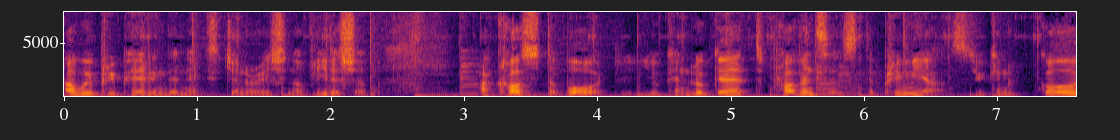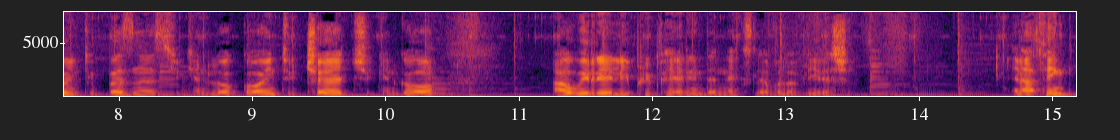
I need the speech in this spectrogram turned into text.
Are we preparing the next generation of leadership? Across the board, you can look at provinces, the premiers. You can go into business. You can look, go into church. You can go are we really preparing the next level of leadership? And I think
